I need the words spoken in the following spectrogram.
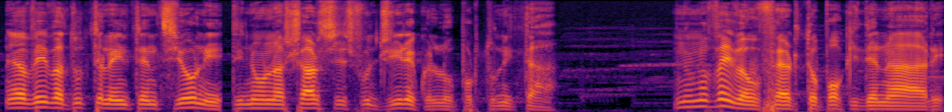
e aveva tutte le intenzioni di non lasciarsi sfuggire quell'opportunità. Non aveva offerto pochi denari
